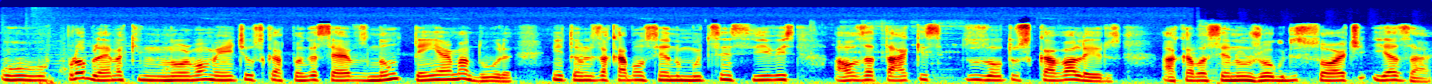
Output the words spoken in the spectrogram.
O problema é que normalmente os capangas servos não têm armadura, então eles acabam sendo muito sensíveis aos ataques dos outros cavaleiros. Acaba sendo um jogo de sorte e azar.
